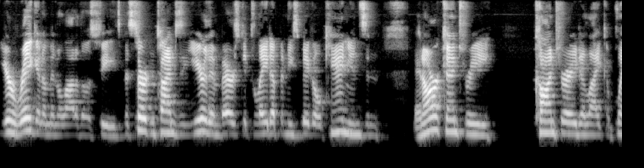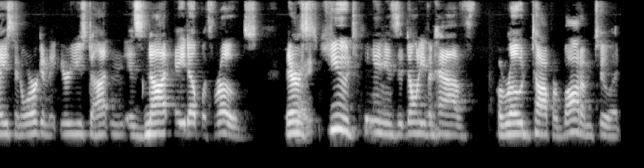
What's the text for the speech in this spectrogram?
you're rigging them in a lot of those feeds. But certain times of the year, then bears get laid up in these big old canyons. And in our country, contrary to like a place in Oregon that you're used to hunting, is not ate up with roads. There's Right. huge canyons that don't even have a road top or bottom to it.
